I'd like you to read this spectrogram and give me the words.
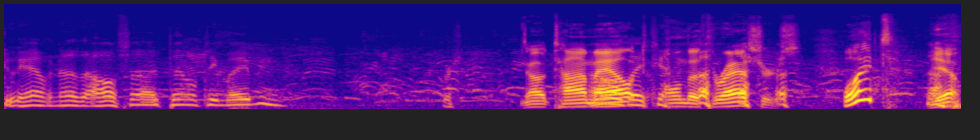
Do we have another offside penalty, maybe? No timeout Oh, on the Thrashers. What? yep.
